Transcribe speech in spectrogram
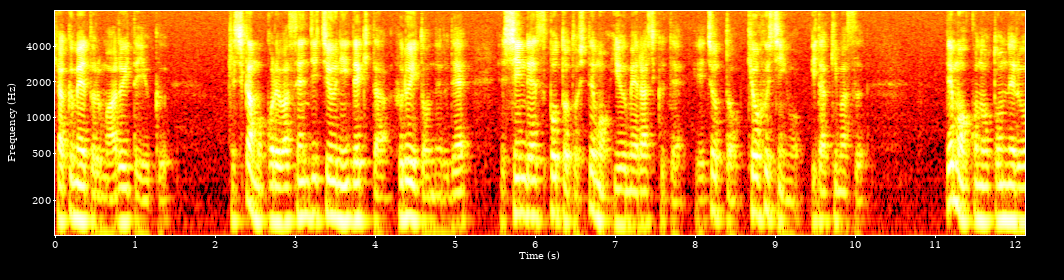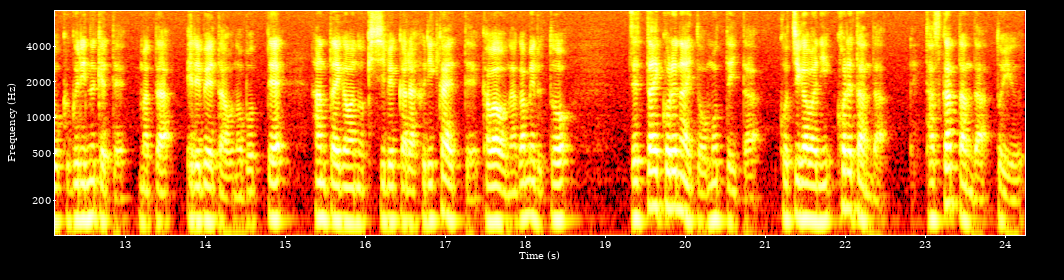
100メートルも歩いていく。しかもこれは戦時中にできた古いトンネルで心霊スポットとしても有名らしくてちょっと恐怖心を抱きます。でもこのトンネルをくぐり抜けてまたエレベーターを登って反対側の岸辺から振り返って川を眺めると絶対来れないと思っていたこっち側に来れたんだ。助かったんだという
